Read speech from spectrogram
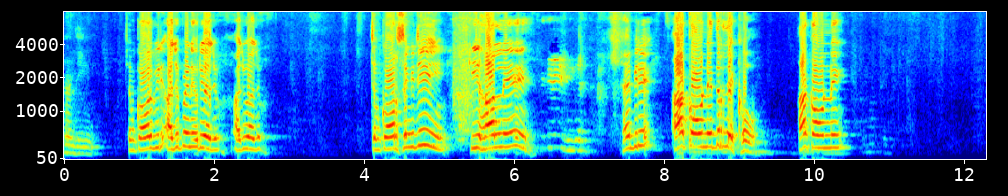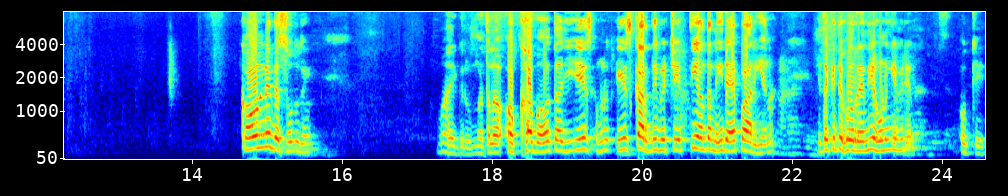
ਹਾਂਜੀ। ਚਮਕੌਰ ਵੀਰ, ਆਜੋ ਭੈਣੇ ਉਰੇ ਆਜੋ। ਆਜੋ ਆਜੋ। ਚਮਕੌਰ ਸਿੰਘ ਜੀ, ਕੀ ਹਾਲ ਨੇ? ਹੈ ਵੀਰੇ, ਆਹ ਕੌਣ ਨੇ? ਇੱਧਰ ਦੇਖੋ। ਆਹ ਕੌਣ ਨੇ? ਕੌਣ ਨੇ ਦੱਸੋ ਤੁਸੀਂ? ਵਾਹਿਗੁਰੂ, ਮਤਲਬ ਔਖਾ ਬਹੁਤ ਆ ਜੀ। ਇਸ, ਹੁਣ ਇਸ ਘਰ ਦੇ ਵਿੱਚ ਇਹ ਧੀਆਂ ਤਾਂ ਨਹੀਂ ਰਹਿ ਪਾ ਰਹੀਆਂ ਨਾ। ਇਹ ਤਾਂ ਕਿਤੇ ਹੋਰ ਰਹਿੰਦੀਆਂ ਹੋਣਗੀਆਂ ਵੀਰੇ। ਓਕੇ।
